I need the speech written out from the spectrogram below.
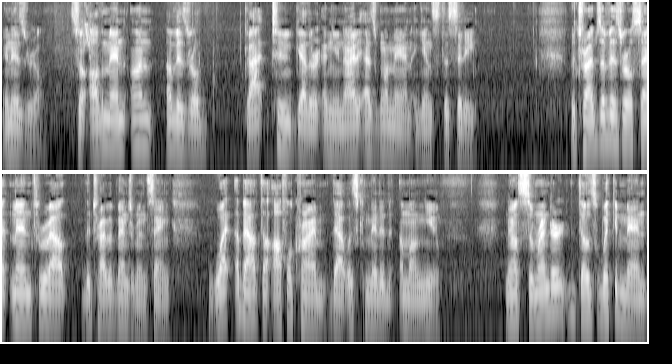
in Israel. So all the men on of Israel got together and united as one man against the city. The tribes of Israel sent men throughout the tribe of Benjamin, saying, What about the awful crime that was committed among you? Now surrender those wicked men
